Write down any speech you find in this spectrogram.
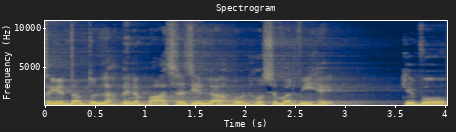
سیدنا عبداللہ بن عباس رضی اللہ عنہ سے مروی ہے کہ وہ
